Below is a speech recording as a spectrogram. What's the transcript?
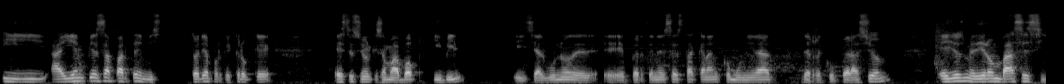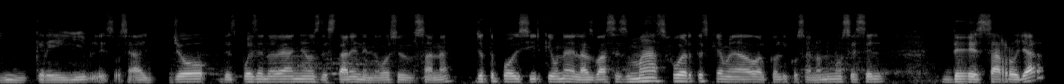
Y ahí empieza parte de mi historia porque creo que este señor que se llama Bob y Bill, y si alguno de, eh, pertenece a esta gran comunidad de recuperación, ellos me dieron bases increíbles. O sea, yo después de nueve años de estar en el negocio de Usana, yo te puedo decir que una de las bases más fuertes que me ha dado Alcohólicos Anónimos es el desarrollar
